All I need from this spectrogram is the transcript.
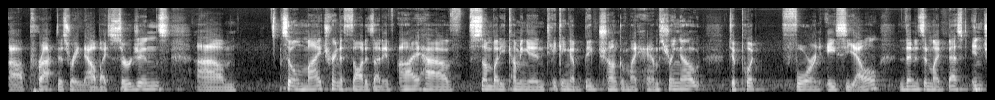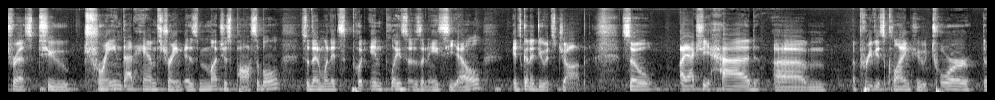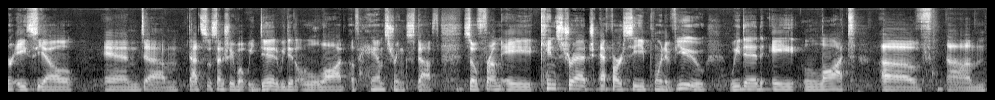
uh, practice right now by surgeons. Um, so my train of thought is that if i have somebody coming in taking a big chunk of my hamstring out to put for an ACL, then it's in my best interest to train that hamstring as much as possible. So then when it's put in place as an ACL, it's going to do its job. So I actually had um, a previous client who tore their ACL and um, that's essentially what we did. We did a lot of hamstring stuff. So, from a Kinstretch FRC point of view, we did a lot of um,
